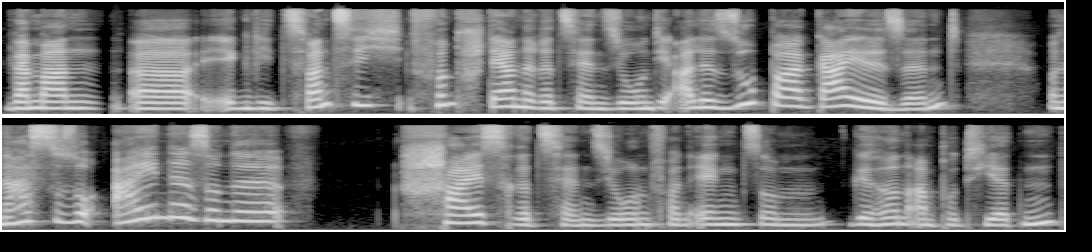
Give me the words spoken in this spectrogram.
wenn man äh, irgendwie 20 Fünf-Sterne-Rezensionen, die alle super geil sind, und dann hast du so eine, so eine Scheißrezension von irgendeinem so Gehirnamputierten,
